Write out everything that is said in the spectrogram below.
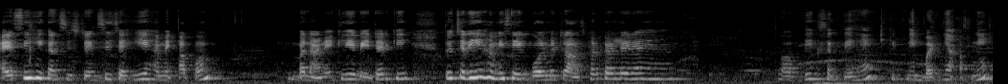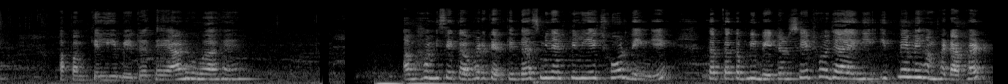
ऐसी ही कंसिस्टेंसी चाहिए हमें अपम बनाने के लिए बेटर की। तो चलिए हम इसे एक बोल में ट्रांसफ़र कर ले रहे हैं। तो आप देख सकते हैं कितनी बढ़िया अपनी अपम के लिए बेटर तैयार हुआ है। अब हम इसे कवर करके 10 मिनट के लिए छोड़ देंगे। तब तक अपनी बेटर सेट हो जाएगी। इतने में हम फटाफट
